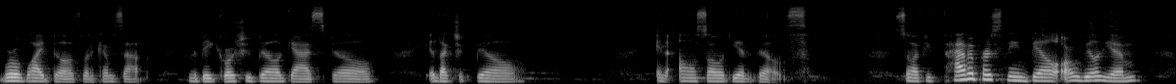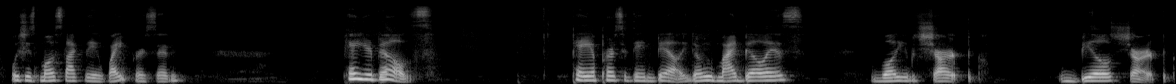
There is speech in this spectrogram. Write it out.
Worldwide bills when it comes up. For the big grocery bill, gas bill, electric bill, and also the other bills. So if you have a person named Bill or William, which is most likely a white person, pay your bills. Pay a person named Bill. You know who my bill is? William Sharp. Bill Sharp.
